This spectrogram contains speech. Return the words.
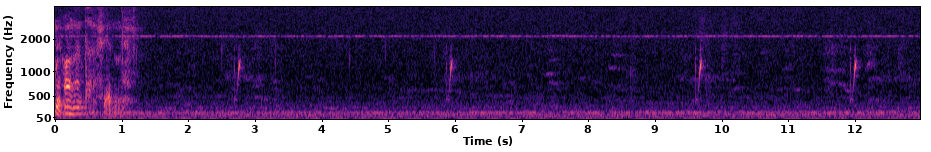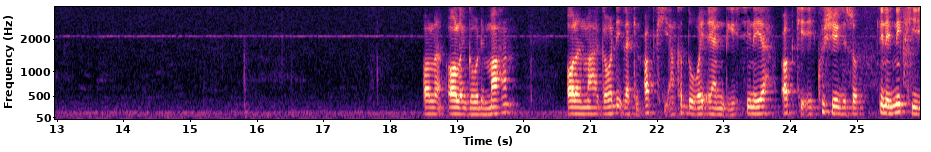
in online taan fiirinaya online gabadhi maahan. Online maaha gabadhi laakiin codkii aan ka duubay ayaan dhegeysiinayaa. Codkii ay ku sheegayso inay ninkii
